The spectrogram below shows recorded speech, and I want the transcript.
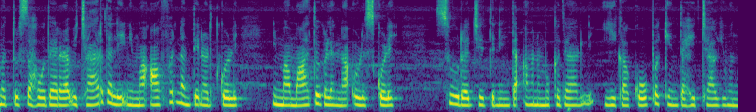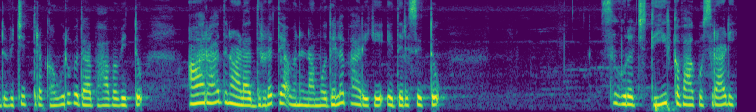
ಮತ್ತು ಸಹೋದರರ ವಿಚಾರದಲ್ಲಿ ನಿಮ್ಮ ಆಫರ್ನಂತೆ ನಡೆದುಕೊಳ್ಳಿ. ನಿಮ್ಮ ಮಾತುಗಳನ್ನು ಉಳಿಸ್ಕೊಳ್ಳಿ. ಸೂರಜ್ ಎದ್ದು ಅವನ ಮುಖದಲ್ಲಿ ಈಗ ಕೋಪಕ್ಕಿಂತ ಹೆಚ್ಚಾಗಿ ಒಂದು ವಿಚಿತ್ರ ಗೌರವದ ಭಾವವಿತ್ತು. ಆರಾಧನಾಳ ದೃಢತೆ ಅವನನ್ನು ಮೊದಲ ಬಾರಿಗೆ ಎದುರಿಸಿತ್ತು. ಸೂರಜ್ ದೀರ್ಘವಾಗಿ ಉಸಿರಾಡಿ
